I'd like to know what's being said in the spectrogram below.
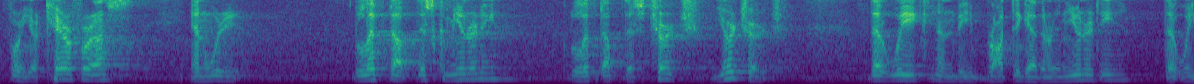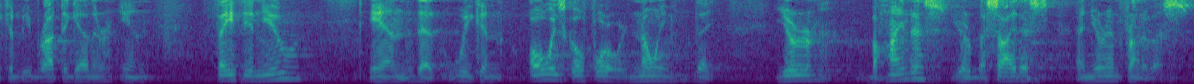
for your care for us, and we lift up this community, lift up this church, your church, that we can be brought together in unity, that we can be brought together in faith in you, and that we can always go forward knowing that you're behind us, you're beside us, and you're in front of us.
